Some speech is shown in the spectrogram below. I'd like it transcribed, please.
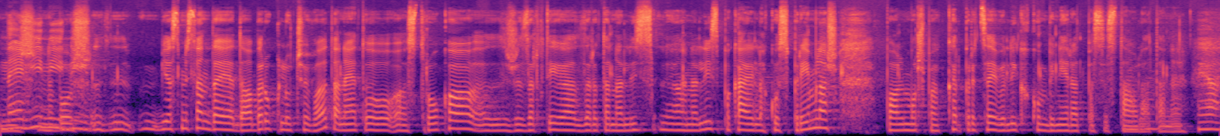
Ne, ni, ne boš, ni. Jaz mislim, da je dobro vključevati ne, to stroko, že zaradi tega, zaradi analiz, analiz, pa kaj lahko spremljaš, pa moraš pa kar precej veliko kombinirati, pa sestavljati. Mm -hmm.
